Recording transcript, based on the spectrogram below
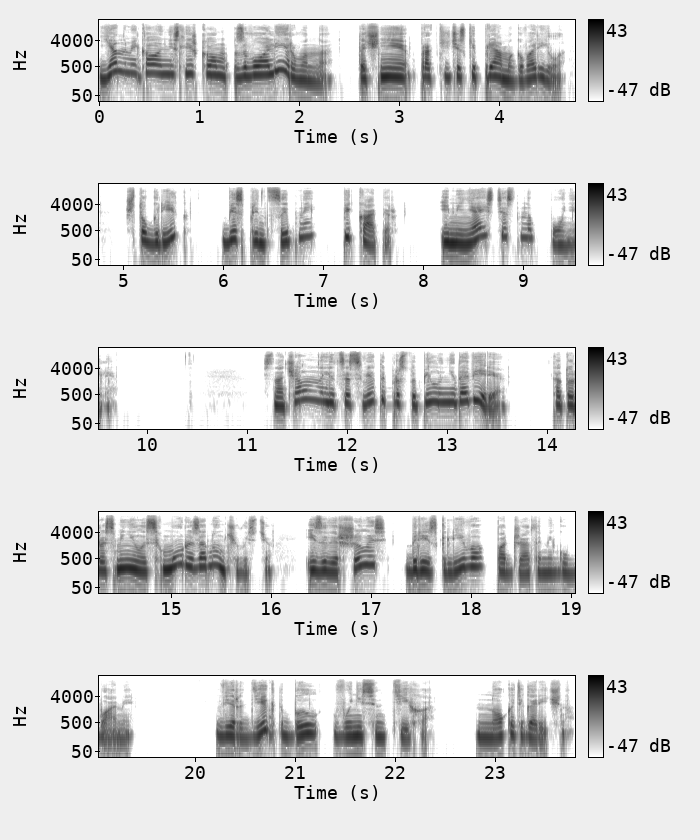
Я намекала не слишком завуалированно, точнее, практически прямо говорила, что Грик — беспринципный пикапер, и меня, естественно, поняли. Сначала на лице Светы проступило недоверие, которая сменилась хмурой задумчивостью, и завершилась брезгливо поджатыми губами. Вердикт был вынесен тихо, но категорично.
